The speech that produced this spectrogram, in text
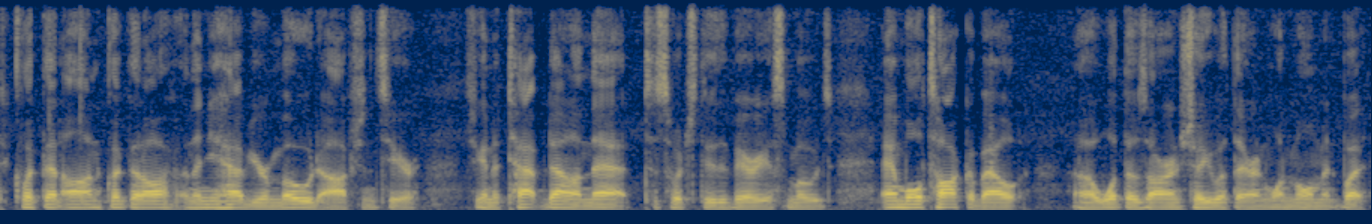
To click that on, click that off, and then you have your mode options here. So you're going to tap down on that to switch through the various modes. And we'll talk about uh, what those are and show you what they are in one moment. But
